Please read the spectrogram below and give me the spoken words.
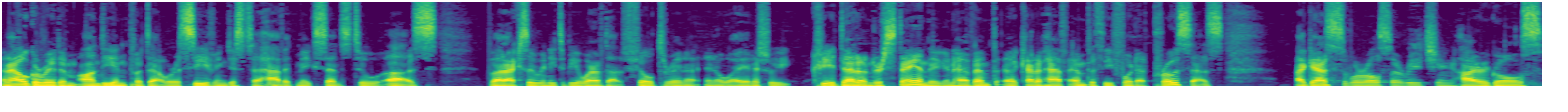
an algorithm on the input that we're receiving just to have mm. it make sense to us. But actually, we need to be aware of that filter in a, in a way. And if we create that understanding and have em- uh, kind of have empathy for that process, I guess we're also reaching higher goals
